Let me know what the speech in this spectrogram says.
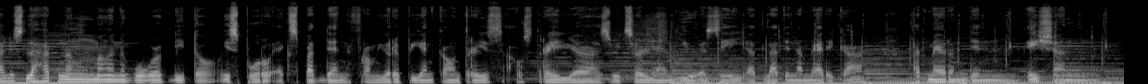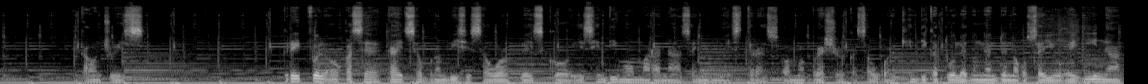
Halos lahat ng mga nagwo-work dito is puro expat din from European countries, Australia, Switzerland, USA at Latin America at meron din Asian countries. Grateful ako kasi kahit sobrang busy sa workplace ko is hindi mo maranasan yung may stress o ma-pressure ka sa work. Hindi katulad nung nandun ako sa UAE na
